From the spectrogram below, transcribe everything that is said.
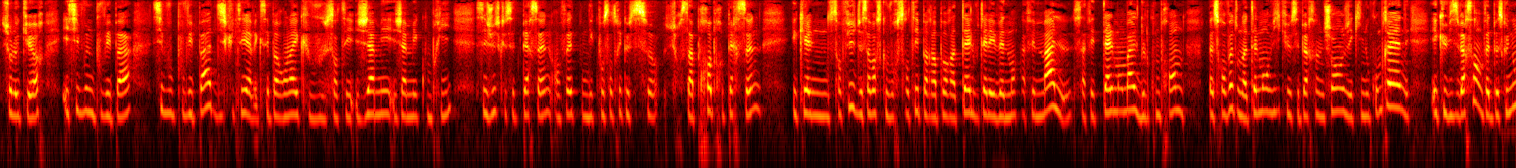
sur le cœur. Et si vous ne pouvez pas, si vous pouvez pas discuter avec ces parents-là et que vous vous sentez jamais, jamais compris, c'est juste que cette personne, en fait, n'est concentrée que sur sa propre personne et qu'elle s'en fiche de savoir ce que vous ressentez par rapport à tel ou tel événement. Ça fait mal, ça fait tellement mal de le comprendre parce qu'en fait on a tellement envie que ces personnes changent et qu'ils nous comprennent et que vice versa en fait parce que nous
